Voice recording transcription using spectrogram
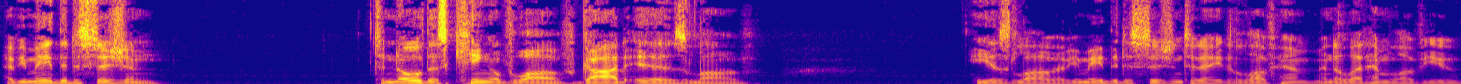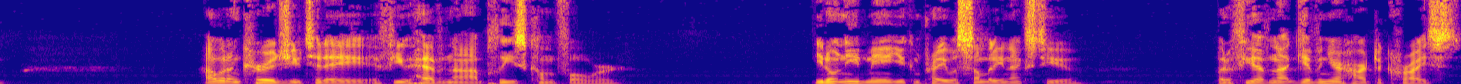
Have you made the decision to know this King of love? God is love. He is love. Have you made the decision today to love Him and to let Him love you? I would encourage you today, if you have not, please come forward. You don't need me. You can pray with somebody next to you. But if you have not given your heart to Christ,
